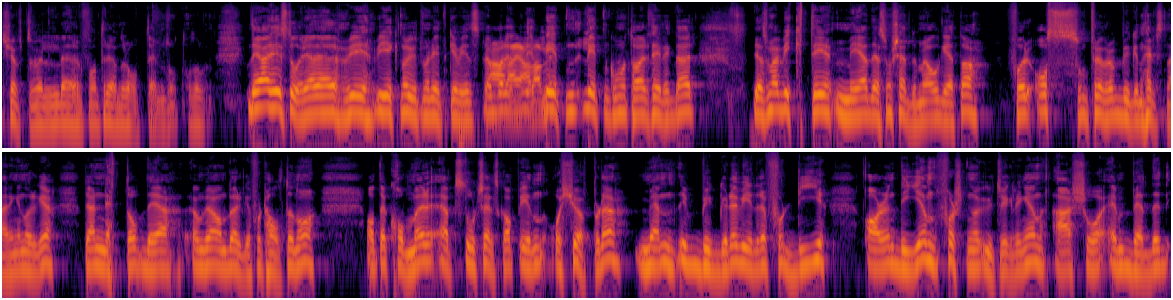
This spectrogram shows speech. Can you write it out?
kjøpte vel dere for 380 eller noe sånt. Det er historie. Vi, vi gikk nå ut med litt gevinst. Bare en liten, liten kommentar i tillegg der. Det som er viktig med det som skjedde med Algeta, for oss som prøver å bygge en helsenæring i Norge, det er nettopp det Jan Børge fortalte nå at det kommer et stort selskap inn og kjøper det, men de bygger det videre fordi R&D-en, forskning og utviklingen, er så embedded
